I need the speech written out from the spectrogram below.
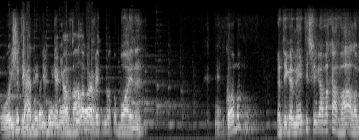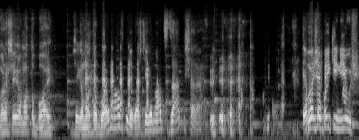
Hoje, Antigamente cara, vinha cavalo, agora vem de motoboy, né? É, como? Antigamente chegava cavalo, agora chega motoboy. Chega motoboy não, filho. Agora chega no WhatsApp, xará. Hoje é fake news.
